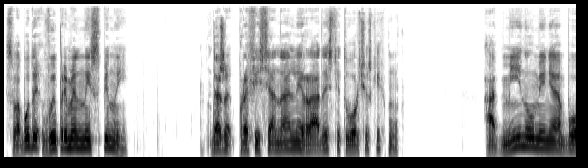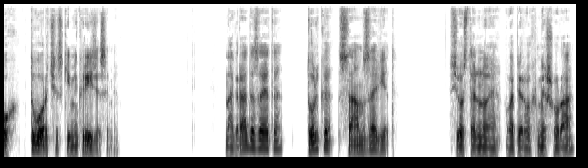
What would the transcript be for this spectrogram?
свободы выпрямленной спины, даже профессиональной радости творческих мук. Обминул меня Бог творческими кризисами. Награда за это только сам завет. Все остальное, во-первых, мишура,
